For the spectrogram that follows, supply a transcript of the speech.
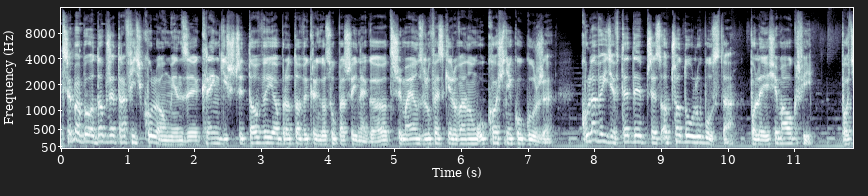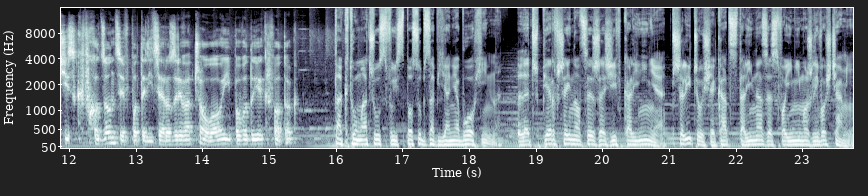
Trzeba było dobrze trafić kulą między kręgi szczytowy i obrotowy kręgosłupa szyjnego, trzymając lufę skierowaną ukośnie ku górze. Kula wyjdzie wtedy przez oczodół lub usta. Poleje się mało krwi. Pocisk wchodzący w potylicę rozrywa czoło i powoduje krwotok. Tak tłumaczył swój sposób zabijania Błochin. Lecz pierwszej nocy rzezi w Kalininie przeliczył się kat Stalina ze swoimi możliwościami.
